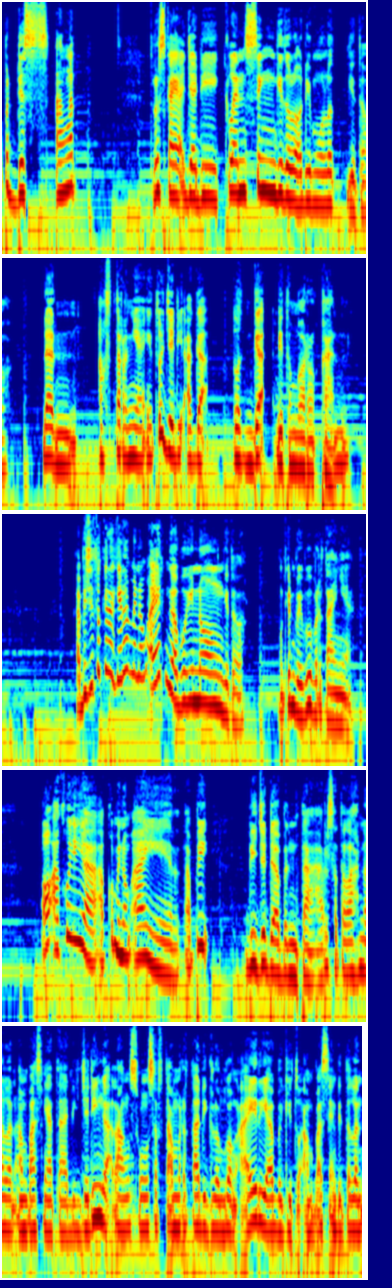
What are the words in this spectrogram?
pedes, anget, terus kayak jadi cleansing gitu loh di mulut gitu. Dan afternya itu jadi agak lega di tenggorokan. Habis itu kira-kira minum air nggak Bu Inung gitu? Mungkin ibu bertanya, oh aku iya, aku minum air, tapi di jeda bentar setelah nelen ampasnya tadi. Jadi nggak langsung serta-merta di gelonggong air ya begitu ampas yang ditelen.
